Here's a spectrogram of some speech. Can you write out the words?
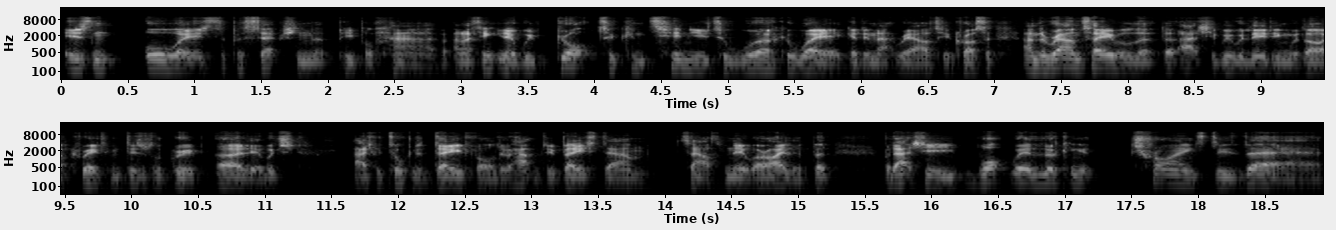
isn't always the perception that people have. And I think, you know, we've got to continue to work away at getting that reality across. And the roundtable that, that actually we were leading with our creative and digital group earlier, which actually talking to Dave Fold, who happened to be based down south near where I live, but but actually, what we're looking at trying to do there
